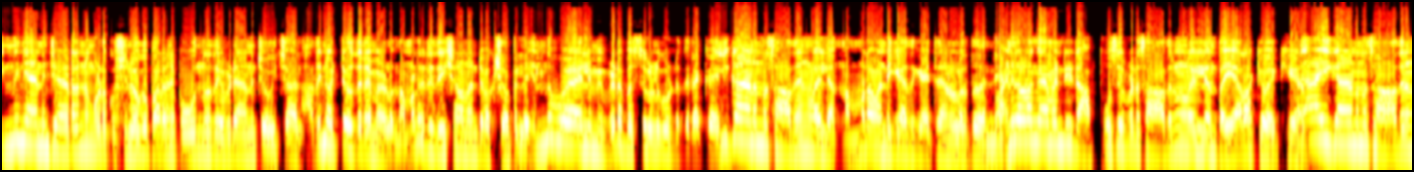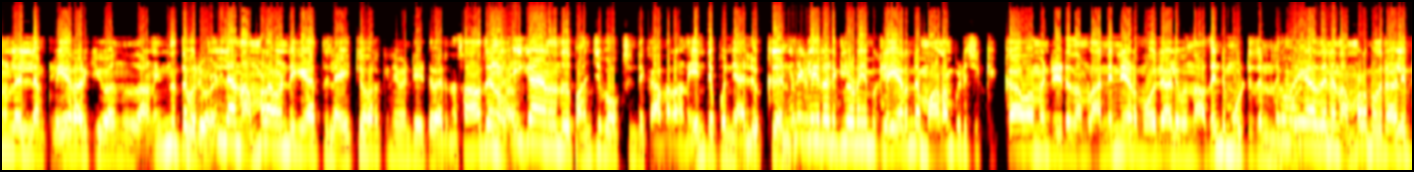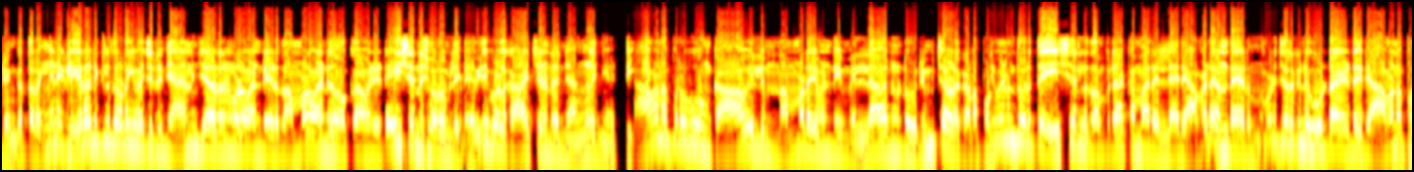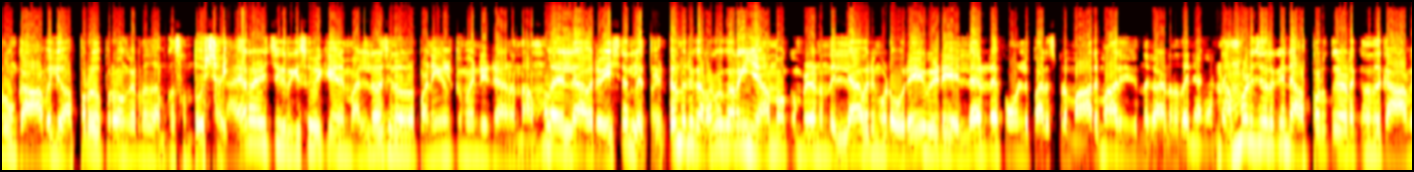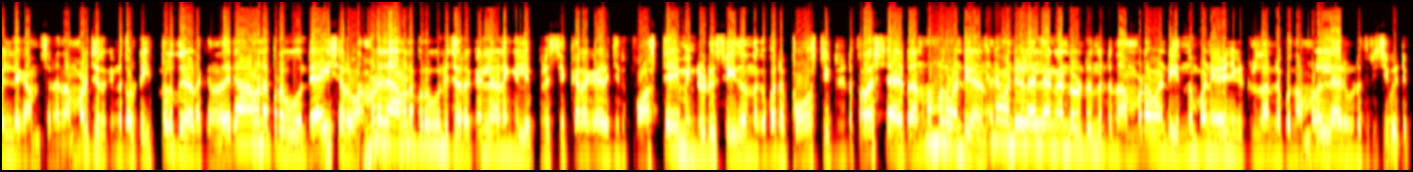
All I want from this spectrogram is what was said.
ഇന്ന് ഞാനും ചേട്ടനും കൂടെ കുശലോക്ക് പറഞ്ഞ് പോകുന്നത് എവിടെയാണെന്ന് ചോദിച്ചാൽ അതിനൊറ്റ ഉത്തരമേ ഉള്ളൂ. നമ്മുടെ രതീഷാണ് എന്റെ വർക്ക്ഷോപ്പിലേക്ക് എന്ന് പോയാലും ഇവിടെ ബസ്സുകൾ കൊണ്ട് തിരക്ക്. ഈ കാണുന്ന സാധനങ്ങളെല്ലാം നമ്മുടെ വണ്ടിക്കകത്ത് കയറ്റാനുള്ളത് തന്നെ. പണി തുടങ്ങാൻ വേണ്ടിയിട്ട് അപ്പൂസ് ഇവിടെ സാധനങ്ങളെല്ലാം തയ്യാറാക്കി വെക്കുകയാണ് ഞാൻ ഈ കാണുന്ന സാധനങ്ങളെല്ലാം ക്ലിയർ ആക്കി വന്നതാണ് ഇന്നത്തെ പരിപാടി. എല്ലാം നമ്മുടെ വണ്ടിക്കകത്ത് ലൈറ്റ് വർക്കിന് വേണ്ടിയിട്ട് വരുന്ന സാധനങ്ങളാണ് ഈ കാണുന്നത് പഞ്ച് ബോക്സിന്റെ കവറാണ് എന്റെ പൊന്നെ ആ ലുക്ക് ഇങ്ങനെ ക്ലിയർ അടിക്കൽ തുടങ്ങിയപ്പോൾ ക്ലിയറിന്റെ മണം പിടിച്ച് കിക്കാവാൻ വേണ്ടിയിട്ട് നമ്മൾ അനന്യയുടെ മുതലാളി വന്ന് അതിന്റെ മൂട്ടിൽ തന്നെ അറിയാതെ തന്നെ നമ്മുടെ മുതലാളിയും രംഗത്തിറങ്ങി. ഇങ്ങനെ ക്ലിയർ അടിക്കൽ തുടങ്ങി വെച്ചിട്ട് ഞാനും ചേട്ടനും കൂടെ വണ്ടി എടുത്ത് നമ്മുടെ വണ്ടി നോക്കാൻ വേണ്ടിയിട്ട് ഈശ്വരന്റെ ഷോറൂമിലേക്ക് എത്തിയപ്പോൾ കാഴ്ച കണ്ട് ഞങ്ങൾ ഞെട്ടി. രാവണപ്രഭുവും കാവിലും നമ്മുടെ വണ്ടിയും എല്ലാവരും കൂടെ ഒരുമിച്ച് അവിടെ കടപ്പുണ്ട്. തിരുവനന്തപുരത്തെ ഈശ്വരിലെ തമ്പുരാക്കന്മാരെല്ലാരും അവിടെ ഉണ്ടായിരുന്നു. നമ്മുടെ ചെറുക്കിന്റെ കൂട്ടായിട്ട് രാവണപ്രഭുവും കാവിലും അപ്പുറവും ഇപ്പുറവും കിടന്നത് നമുക്ക് സന്തോഷമായി ടയറഴിച്ച് ഗ്രീസ് വയ്ക്കാനും അല്ലറ ചില്ലറ പണികൾക്കും വേണ്ടിയിട്ടാണ് നമ്മളെല്ലാവരും ഈശ്വരിലെത്തി പെട്ടെന്നൊരു കറക്കം കറങ്ങി ഞാൻ നോക്കുമ്പോഴാണ് എല്ലാവരും കൂടെ ഒരേ വീഡിയോ എല്ലാവരുടെയും ഫോണിൽ പരസ്പരം മാറി മാറി ഇരുന്ന് കാണുന്നത് ഞാൻ കണ്ടു. നമ്മുടെ ചെറുക്കന്റെ അപ്പുറത്ത് കിടക്കുന്നത് കാവിലിന്റെ കംസനെ നമ്മുടെ ചെറുക്കന്റെ തൊട്ട് ഇപ്പുറത്ത് കിടക്കുന്നത് രാവണപ്രഭുവിന്റെ ഐശ്വര്യമാണ് നമ്മുടെ രാവണപ്രഭുവിന്റെ ചെറുക്കനിലാണെങ്കിൽ ലിപ്പിൽ സ്റ്റിക്കറൊക്കെ അടിച്ചിട്ട് ഫസ്റ്റ് ടൈം ഇൻട്രൊഡ്യൂസ് ചെയ്തെന്നൊക്കെ പറഞ്ഞ് പോസ്റ്റ് ഇട്ടിട്ട് ഫ്രഷ് ആയിട്ടാണ് നമ്മൾ വണ്ടി കാണുന്നത് വണ്ടികളെല്ലാം കണ്ടുകൊണ്ടിരുന്നിട്ട് നമ്മുടെ വണ്ടി ഇന്നും പണി കഴിഞ്ഞ് കിട്ടില്ലെന്ന് പറഞ്ഞപ്പോൾ നമ്മളെല്ലാവരും കൂടെ തിരിച്ച് വീട്ടിൽ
